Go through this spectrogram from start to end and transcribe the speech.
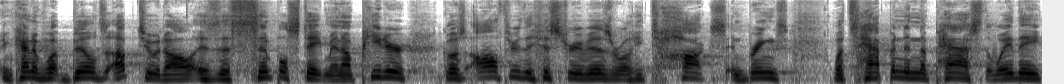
and kind of what builds up to it all is this simple statement. Now, Peter goes all through the history of Israel. He talks and brings what's happened in the past, the way they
